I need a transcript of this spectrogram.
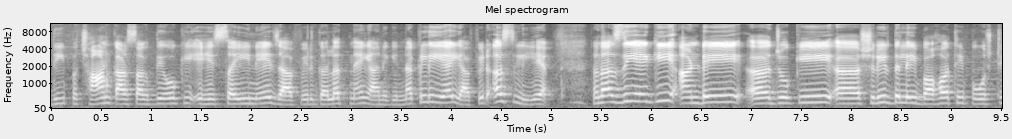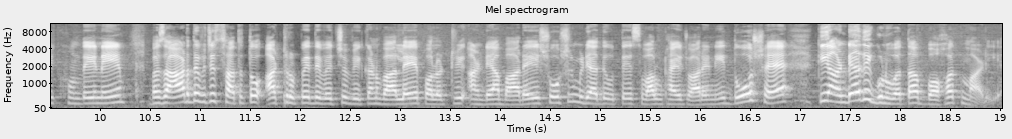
ਦੀ ਪਛਾਣ ਕਰ ਸਕਦੇ ਹੋ ਕਿ ਇਹ ਸਹੀ ਨੇ ਜਾਂ ਫਿਰ ਗਲਤ ਨੇ, ਯਾਨੀ ਕਿ ਨਕਲੀ ਹੈ ਜਾਂ ਫਿਰ ਅਸਲੀ ਹੈ। ਤਾਂ ਦੱਸ ਦਈਏ ਕਿ ਆਂਡੇ ਜੋ ਕਿ ਸਰੀਰ ਦੇ ਲਈ ਬਹੁਤ ਹੀ ਪੌਸ਼ਟਿਕ ਹੁੰਦੇ ਨੇ। ਬਾਜ਼ਾਰ ਦੇ ਵਿੱਚ 7 ਤੋਂ 8 ਰੁਪਏ ਦੇ ਵਿੱਚ ਵਿਕਣ ਵਾਲੇ ਪੋਲਟਰੀ ਆਂਡਿਆਂ ਬਾਰੇ ਸੋਸ਼ਲ ਮੀਡੀਆ ਦੇ ਉੱਤੇ ਸਵਾਲ ਉਠਾਏ ਜਾ ਰਹੇ ਨੇ। ਦੋਸ਼ ਹੈ ਕਿ ਆਂਡਿਆਂ ਦੀ ਗੁਣਵੱਤਾ ਬਹੁਤ ਮਾੜੀ ਹੈ।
